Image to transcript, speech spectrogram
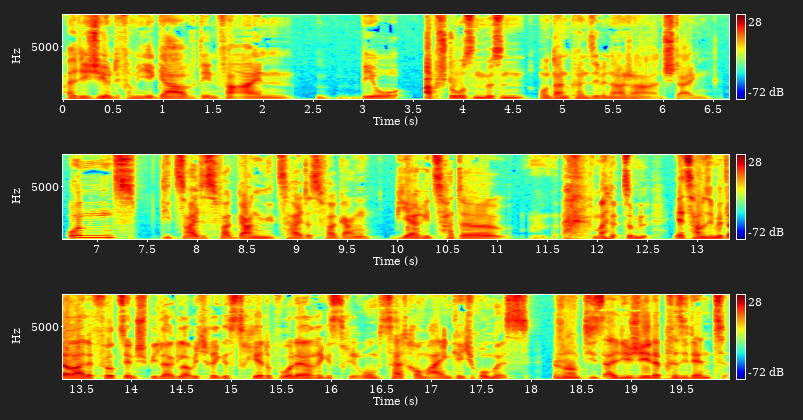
Aldigier und die Familie Gav den Verein Bio abstoßen müssen und dann können sie mit Agen einsteigen. Und die Zeit ist vergangen, die Zeit ist vergangen. Biarritz hatte meine, zum, jetzt haben sie mittlerweile 14 Spieler, glaube ich, registriert, obwohl der Registrierungszeitraum eigentlich rum ist. Jean-Baptiste Aldiger, der Präsident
